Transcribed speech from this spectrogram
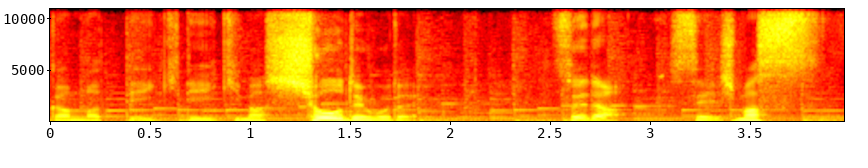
頑張って生きていきましょうということでそれでは失礼します。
